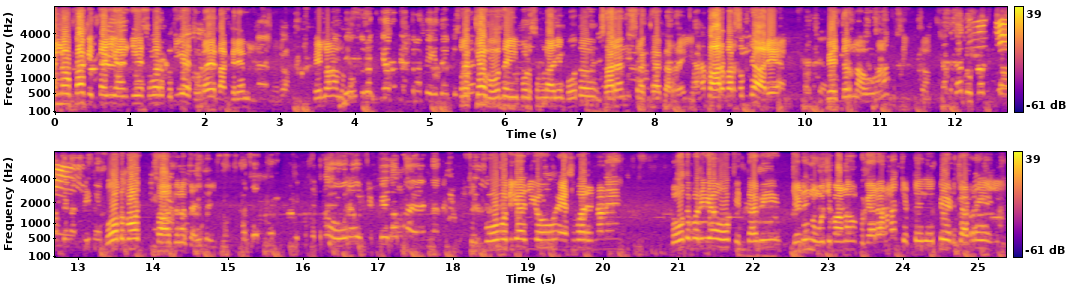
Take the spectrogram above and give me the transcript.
ਅਨੋਖਾ ਕੀਤਾ ਜੀ ਹਾਂਜੀ ਇਸ ਵਾਰ ਵਧੀਆ ਥੋੜਾ ਜਿਹਾ ਲੱਗ ਰਿਹਾ ਮੈਨੂੰ ਸਾਰਾ। ਪਹਿਲਾਂ ਨਾਲੋਂ ਤੇ ਬਹੁਤ। ਸੁਰੱਖਿਆ ਨੂੰ ਕਿਸ ਤਰ੍ਹਾਂ ਦੇਖਦੇ ਹੋ ਸੁਰੱਖਿਆ ਬਹੁਤ ਹੈ ਜੀ ਪੁਲਿਸ ਮੁਲਾਜ਼ਮ ਬਹੁਤ ਸਾਰਿਆਂ ਦੀ ਸੁਰੱਖਿਆ ਕਰ ਰਹੇ ਜੀ ਹਨਾ। ਬਾਰ-ਬਾਰ ਸਮਝਾ ਰਹੇ ਆ ਵੀ ਇੱਧਰ ਨਾ ਆਓ ਹਨਾ ਤੁਸੀਂ। ਲੱਗਦਾ ਲੋਕਾਂ ਨੂੰ ਸਾਥ ਦੇਣਾ ਚਾਹੀਦਾ। ਹੈ। ਬਹੁਤ ਬਹੁਤ ਸਾਥ ਦੇਣਾ ਚਾਹੀਦਾ ਜੀ। ਅੱਛਾ ਇੱਕ ਕਿਤਨਾ ਹੋਰ ਹੈ ਉਹ ਚਿੱਟੇ ਦਾ ਬਣਾਇਆ ਇਹਨਾਂ ਨੇ। ਬਹੁਤ ਵਧੀਆ ਜੀ ਉਹ ਇਸ ਵਾਰ ਇਹਨਾਂ ਨੇ ਬਹੁਤ ਵਧੀਆ ਉਹ ਕੀਤਾ ਵੀ ਜਿਹੜੇ ਨੌਜਵਾਨ ਵਗੈਰਾ ਹਨਾ ਚਿੱਟੇ ਦੇ ਭੇਡ ਚੜ ਰਹੇ ਆ ਜੀ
